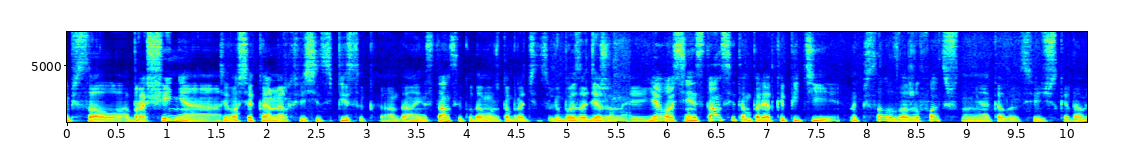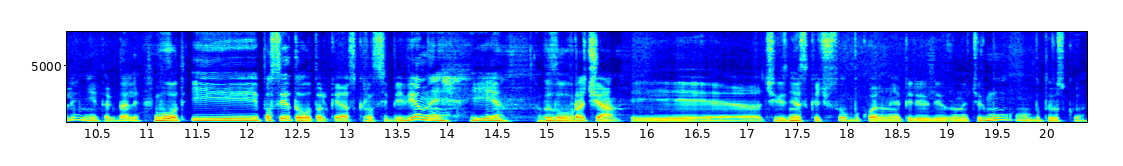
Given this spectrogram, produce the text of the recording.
написал обращение. Во всех камерах висит список да, инстанций, куда может обратиться любой задержанный. И я во все инстанции, там порядка пяти, написал, изложил факт, что на меня оказывается физическое давление и так далее. Вот. И после этого только я вскрыл себе вены и вызвал врача. И э, через несколько часов буквально меня перевели уже на тюрьму Бутырскую.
